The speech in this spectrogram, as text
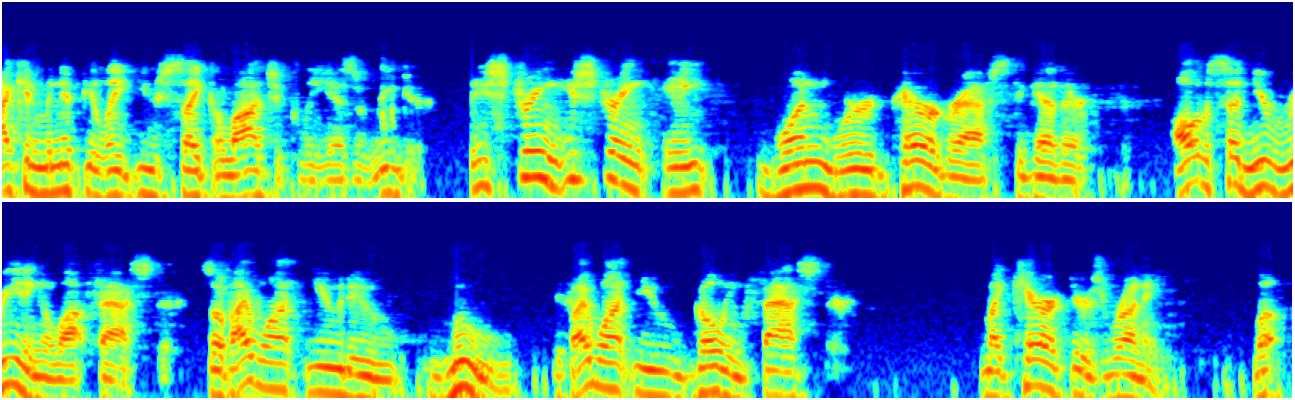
I can manipulate you psychologically as a reader. You string you string eight one word paragraphs together, all of a sudden you're reading a lot faster. So if I want you to move, if I want you going faster, my character's running. Well,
